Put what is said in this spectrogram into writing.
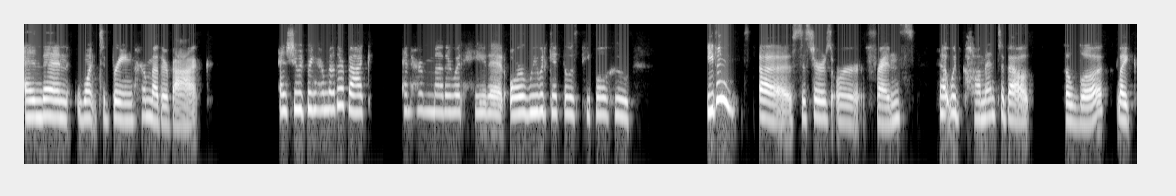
and then want to bring her mother back. And she would bring her mother back, and her mother would hate it. Or we would get those people who, even uh, sisters or friends, that would comment about the look, like,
